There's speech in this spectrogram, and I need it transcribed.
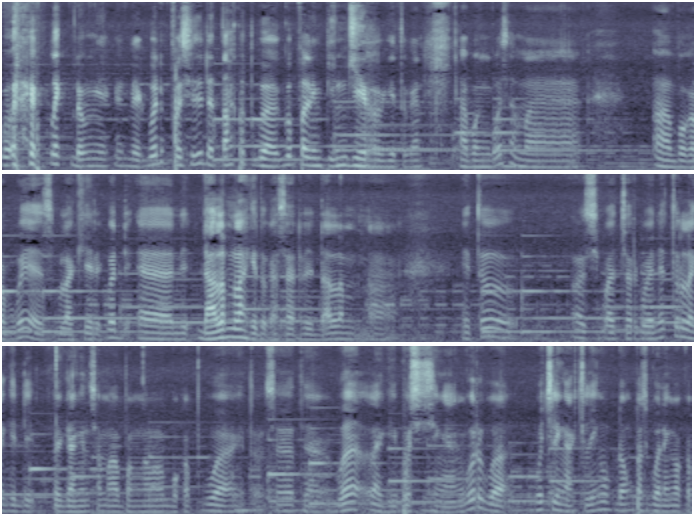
Gue refleks dong ya kan. Ya gue di posisi udah takut gue gue paling pinggir gitu kan. Abang gue sama uh, bokap gue ya sebelah kiri. Gue di, uh, di dalam lah gitu kasar di dalam. Uh, itu uh, si pacar gue ini tuh lagi dipegangin sama abang sama bokap gue gitu. Set ya gue lagi posisi nganggur gue gue celingak celinguk dong pas gue nengok ke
